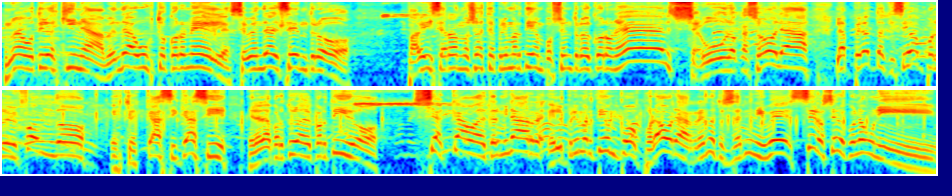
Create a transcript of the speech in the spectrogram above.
Nuevo tiro de esquina. Vendrá Augusto Coronel. Se vendrá el centro. Para ir cerrando ya este primer tiempo. Centro de Coronel. Seguro Casola. La pelota que se va por el fondo. Esto es casi, casi. Era la apertura del partido. Se acaba de terminar el primer tiempo. Por ahora, Renato Cesarini B 0-0 con la Uni.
